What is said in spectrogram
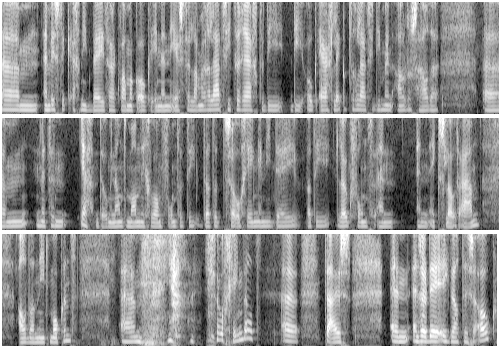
Um, en wist ik echt niet beter, kwam ik ook in een eerste lange relatie terecht, die, die ook erg leek op de relatie die mijn ouders hadden. Um, met een ja, dominante man die gewoon vond dat, die, dat het zo ging en niet deed wat hij leuk vond. En, en ik sloot aan, al dan niet mokkend. Um, ja, zo ging dat uh, thuis. En, en zo deed ik dat dus ook.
